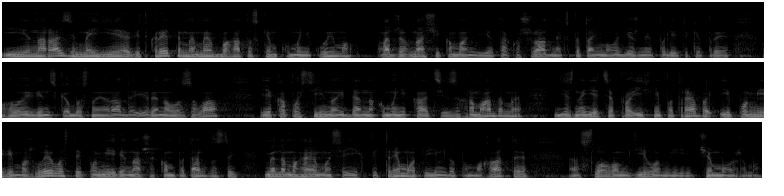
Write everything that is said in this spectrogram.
І наразі ми є відкритими. Ми багато з ким комунікуємо, адже в нашій команді є також радник з питань молодіжної політики при голові Вінської обласної ради Ірина Лозова, яка постійно йде на комунікації з громадами, дізнається про їхні потреби, і по мірі можливостей, по мірі наших компетентностей, ми намагаємося їх підтримувати, їм допомагати е, словом, ділом і чим можемо.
